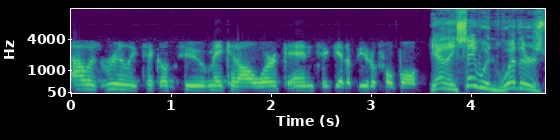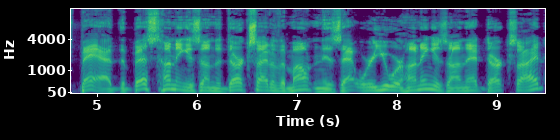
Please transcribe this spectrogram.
I was really tickled to make it all work and to get a beautiful bull. Yeah, they say when weather's bad, the best hunting is on the dark side of the mountain. Is that where you were hunting? Is on that dark side?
